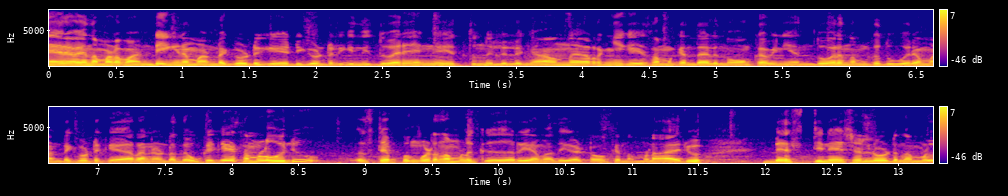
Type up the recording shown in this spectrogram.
നേരമായി നമ്മുടെ വണ്ടി ഇങ്ങനെ മണ്ടയ്ക്കോട്ട് കയറ്റിക്കൊണ്ടിരിക്കുന്നു ഇതുവരെ എങ്ങും എത്തുന്നില്ലല്ലോ. ഞാൻ ഒന്ന് ഇറങ്ങി കേസ് നമുക്ക് എന്തായാലും നോക്കാം. ഇനി എന്തോരം നമുക്ക് ദൂരം മണ്ടയ്ക്കോട്ട് കയറാനുണ്ട് ഓക്കെ കേസ് നമ്മൾ ഒരു സ്റ്റെപ്പും കൂടെ നമ്മൾ കയറിയാൽ മതി കേട്ടോ. ഓക്കെ നമ്മുടെ ആ ഒരു ഡെസ്റ്റിനേഷനിലോട്ട് നമ്മൾ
